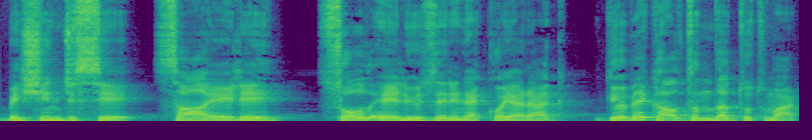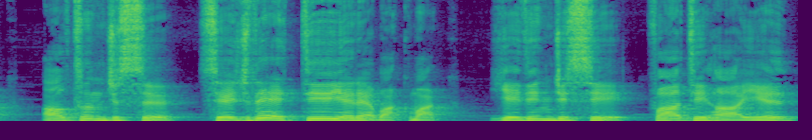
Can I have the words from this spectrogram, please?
Beşincisi sağ eli sol el üzerine koyarak göbek altında tutmak. Altıncısı secde ettiği yere bakmak. Yedincisi Fatiha'yı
